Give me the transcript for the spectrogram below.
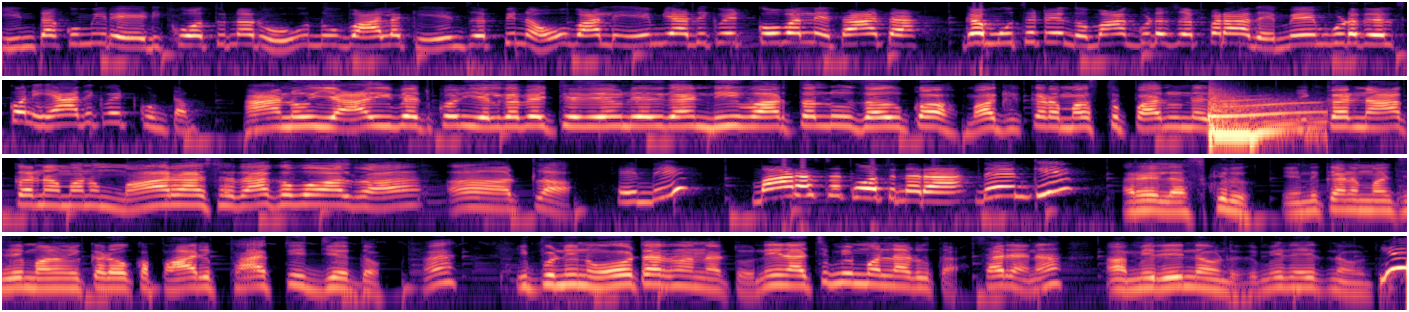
ఇంతకు మీరు ఏడికోతున్నారు నువ్వు వాళ్ళకి ఏం చెప్పినావు? వాళ్ళు ఏం యాదికి పెట్టుకోవాలనే తాత. గా ముచ్చటేందో మాకు కూడా చెప్పరాదే. మేము కూడా తెలుసుకొని యాదికి పెట్టుకుంటాం. ఆ నువ్వు యాదికి పెట్టుకొని ఎలగబెట్టేది ఏం లేదు కానీ నీ వార్తలు నువ్వు చదువుకో. మాకు ఇక్కడ మస్తు పని ఉన్నది ఇక్కడ నాకన్నా మనం మహారాష్ట్ర దాకా పోవాలిరా. ఆ, అట్లా. ఏంది? మహారాష్ట్రకు పోతున్నారా? దేనికి? అరే లస్కులు ఎందుకన్నా మంచిది మనం ఇక్కడ ఒక పారి ప్రాక్టీస్ చేద్దాం? ఇప్పుడు నేను ఓటర్ అన్నట్టు. నేను వచ్చి మిమ్మల్ని అడుగుతా. సరేనా? ఆ, మీరు ఏంటో ఉంటుంది మీరు ఏంటో ఉంటుంది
